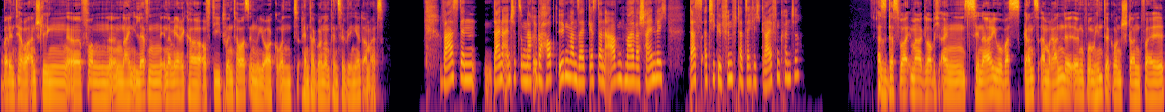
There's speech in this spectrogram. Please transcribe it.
bei den Terroranschlägen äh, von 9-11 in Amerika auf die Twin Towers in New York und Pentagon und Pennsylvania damals. War es denn deiner Einschätzung nach überhaupt irgendwann seit gestern Abend mal wahrscheinlich, dass Artikel 5 tatsächlich greifen könnte? Also das war immer, glaube ich, ein Szenario, was ganz am Rande irgendwo im Hintergrund stand, weil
